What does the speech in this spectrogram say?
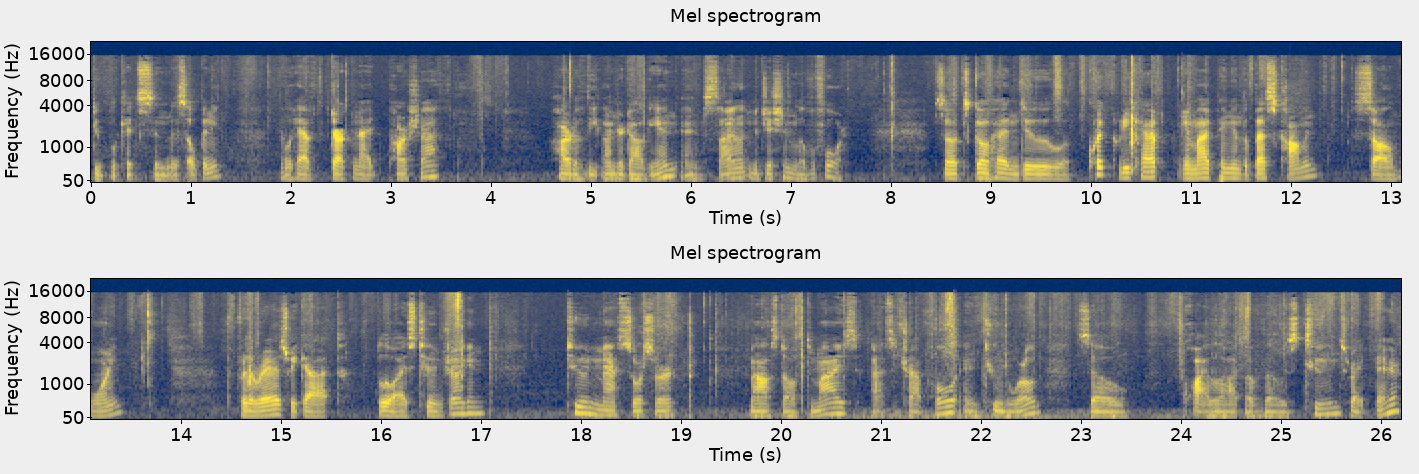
duplicates in this opening. And we have Dark Knight Parshath, Heart of the Underdog Inn, and Silent Magician level 4. So let's go ahead and do a quick recap. In my opinion, the best common, Solemn Warning. For the rares, we got Blue Eyes Toon Dragon, Toon Masked Sorcerer, Malice Demise, Acid Trap Hole, and Toon World. So quite a lot of those Toons right there.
